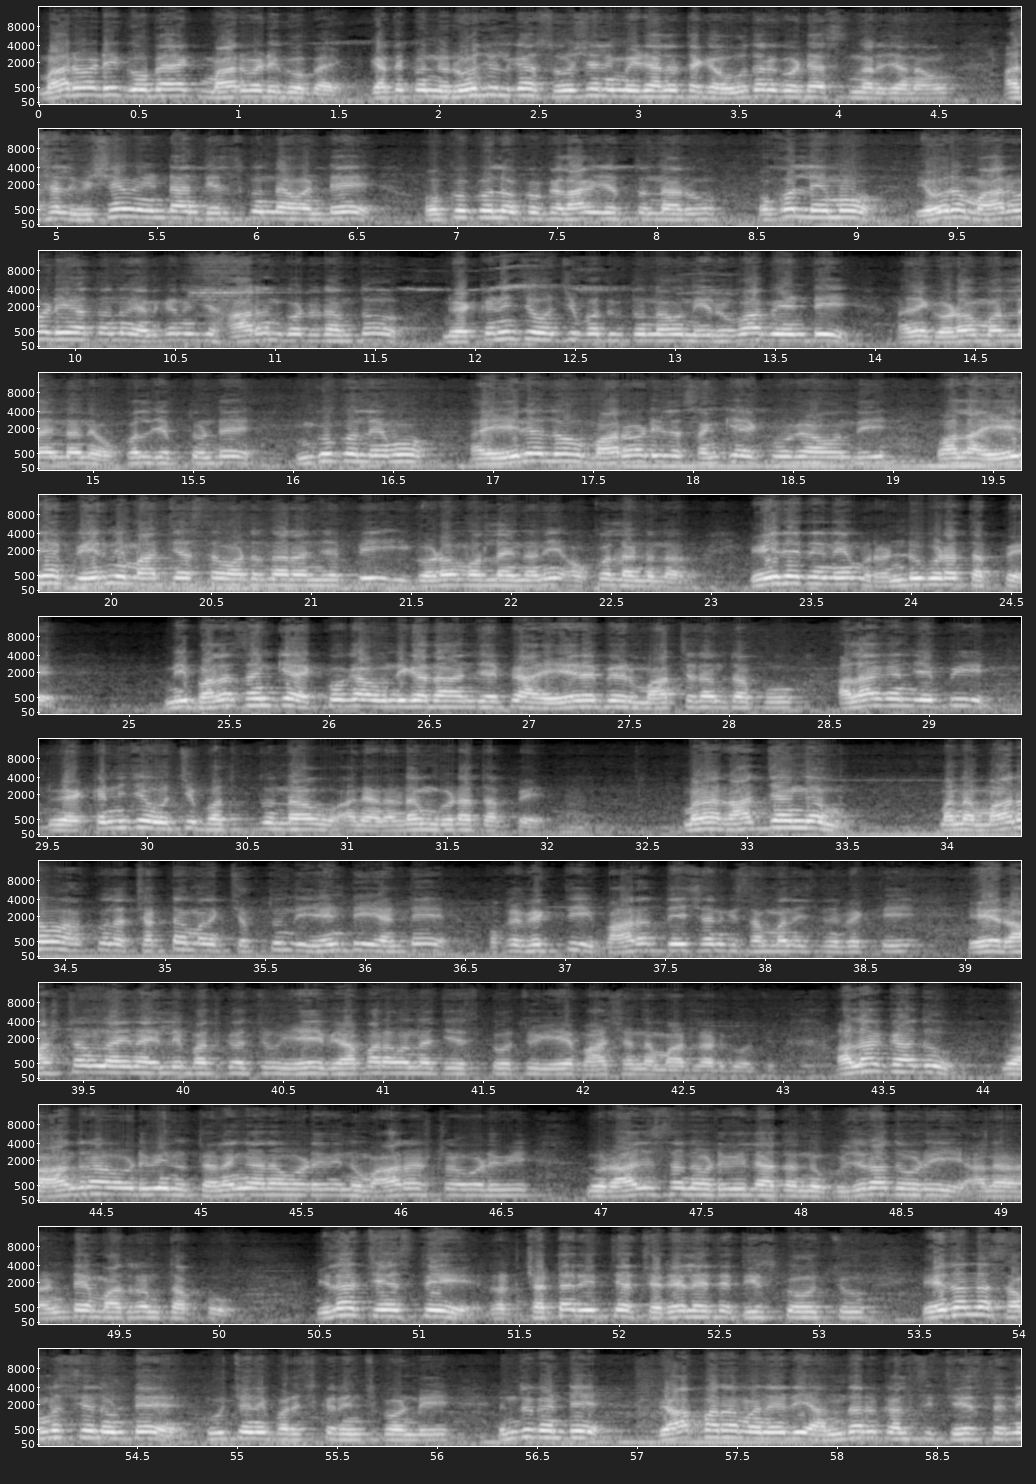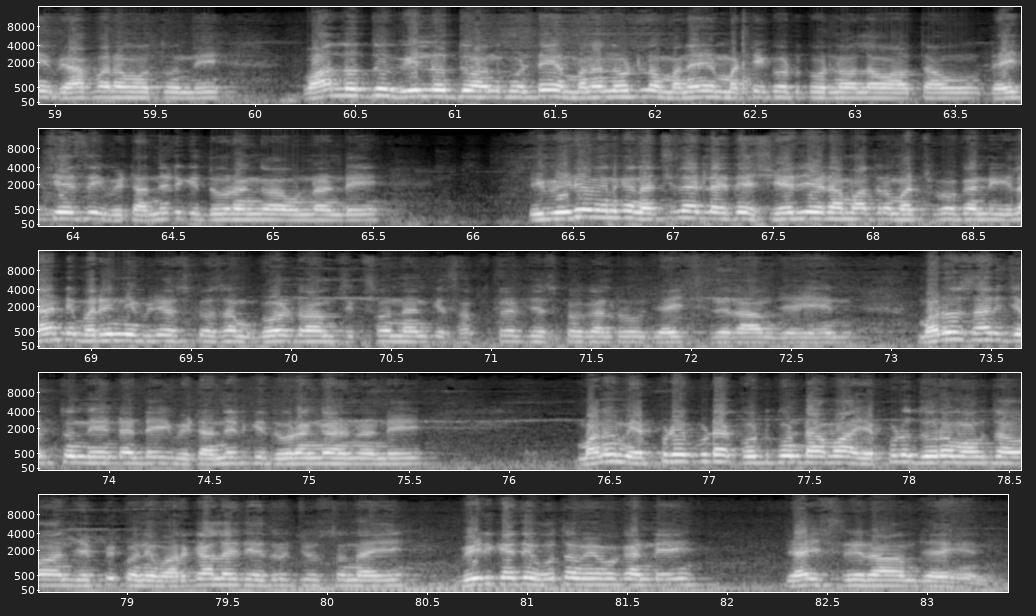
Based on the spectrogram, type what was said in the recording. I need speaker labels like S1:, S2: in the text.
S1: Marwadi go back Marwadi go back. గత కొన్ని రోజులుగా సోషల్ మీడియాలో తెగ ఊదర కొట్టేస్తున్నారు జనం. అసలు విషయం ఏంటని అని తెలుసుకుందామంటే ఒక్కొక్కరు ఒక్కొక్కలాగా చెప్తున్నారు. ఒకళ్ళేమో ఎవరో మార్వాడి అతను వెనక నుంచి హారన్ కొట్టడంతో నువ్వు ఎక్కడి నుంచి వచ్చి బతుకుతున్నావు? నీ రుబాబ్ ఏంటి? అని గొడవ మొదలైందని ఒకళ్ళు చెప్తుంటే ఇంకొకళ్ళేమో ఆ ఏరియాలో మార్వాడీల సంఖ్య ఎక్కువగా ఉంది. వాళ్ళ ఆ ఏరియా పేరుని మార్చేస్తాం అంటున్నారు అని చెప్పి ఈ గొడవ మొదలైందని ఒకళ్ళు అంటున్నారు. ఏదైతేనేం రెండు కూడా తప్పే. నీ బల సంఖ్య ఎక్కువగా ఉంది కదా అని చెప్పి ఆ ఏరియా పేరు మార్చడం తప్పు. అలాగని చెప్పి నువ్వు ఎక్కడి నుంచే వచ్చి బతుకుతున్నావు అని అనడం కూడా తప్పే. మన రాజ్యాంగం మన మానవ హక్కుల చట్టం మనకు చెప్తుంది ఏంటి అంటే ఒక వ్యక్తి భారతదేశానికి సంబంధించిన వ్యక్తి ఏ రాష్ట్రంలో అయినా వెళ్ళి బతకచ్చు ఏ వ్యాపారం అన్నా చేసుకోవచ్చు ఏ భాష అన్నా మాట్లాడుకోవచ్చు. అలా కాదు నువ్వు ఆంధ్ర ఓడివి నువ్వు తెలంగాణ ఓడివి నువ్వు మహారాష్ట్ర ఓడివి నువ్వు రాజస్థాన్ ఓడివి లేదా నువ్వు గుజరాత్ ఓడివి అని అంటే మాత్రం తప్పు. ఇలా చేస్తే చట్టరీత్యా చర్యలు అయితే తీసుకోవచ్చు. ఏదన్నా సమస్యలు ఉంటే కూర్చొని పరిష్కరించుకోండి. ఎందుకంటే వ్యాపారం అనేది అందరూ కలిసి చేస్తేనే వ్యాపారం అవుతుంది. వాళ్ళొద్దు వీళ్ళొద్దు అనుకుంటే మన నోట్లో మనమే మట్టి కొట్టుకున్న వాళ్ళం అవుతాము దయచేసి వీటన్నిటికీ దూరంగా ఉండండి. ఈ వీడియో కనుక నచ్చినట్లయితే షేర్ చేయడం మాత్రం మర్చిపోకండి. ఇలాంటి మరిన్ని వీడియోస్ కోసం గోల్డ్ రామ్ సిక్స్ వన్ నైన్కి సబ్స్క్రైబ్ చేసుకోగలరు. జై శ్రీరామ్ జై హింద్. మరోసారి చెప్తుంది ఏంటంటే వీటన్నిటికీ దూరంగా ఉండండి. మనం ఎప్పుడెప్పుడే కొట్టుకుంటామా? ఎప్పుడు దూరం అవుతామా అని చెప్పి కొన్ని వర్గాలు అయితే ఎదురు చూస్తున్నాయి. వీటికైతే ఊతం ఇవ్వకండి. జై శ్రీరామ్ జై హింద్.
